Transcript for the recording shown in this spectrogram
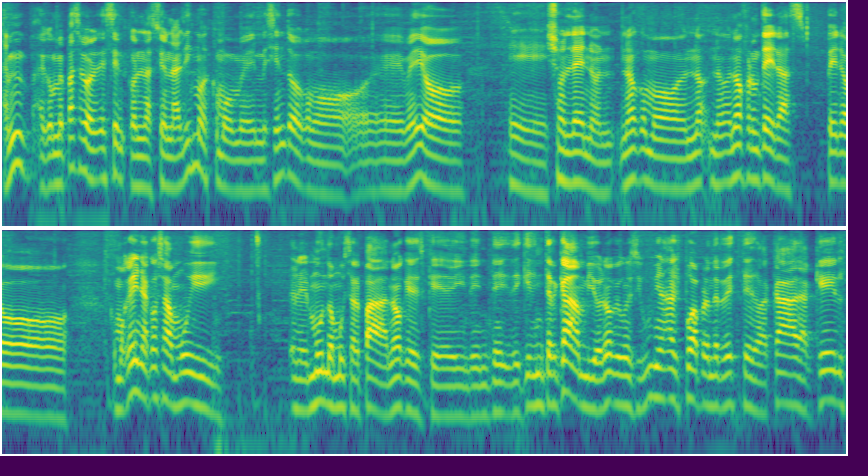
A mí algo me pasa con, ese, nacionalismo, es como me, siento como eh, medio eh, John Lennon, no como no, no, no fronteras, pero como que hay una cosa muy en el mundo muy zarpada, ¿no? Que es que de, intercambio, ¿no? Que uno dice, uy, mira, puedo aprender de este, de acá, de aquel.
